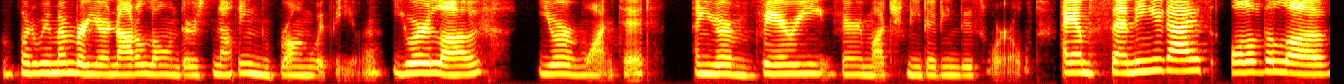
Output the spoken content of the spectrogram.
but remember you're not alone there's nothing wrong with you you're loved you're wanted and you're very very much needed in this world i am sending you guys all of the love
